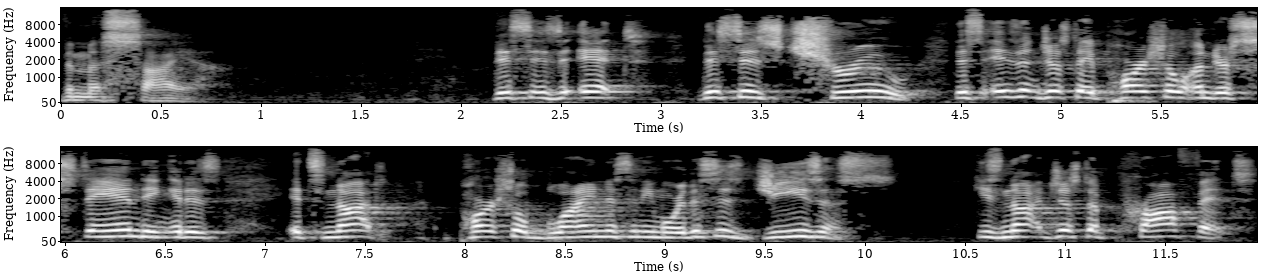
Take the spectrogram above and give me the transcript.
the Messiah. This is it. This is true. This isn't just a partial understanding. It is, it's not partial blindness anymore. This is Jesus. He's not just a prophet,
